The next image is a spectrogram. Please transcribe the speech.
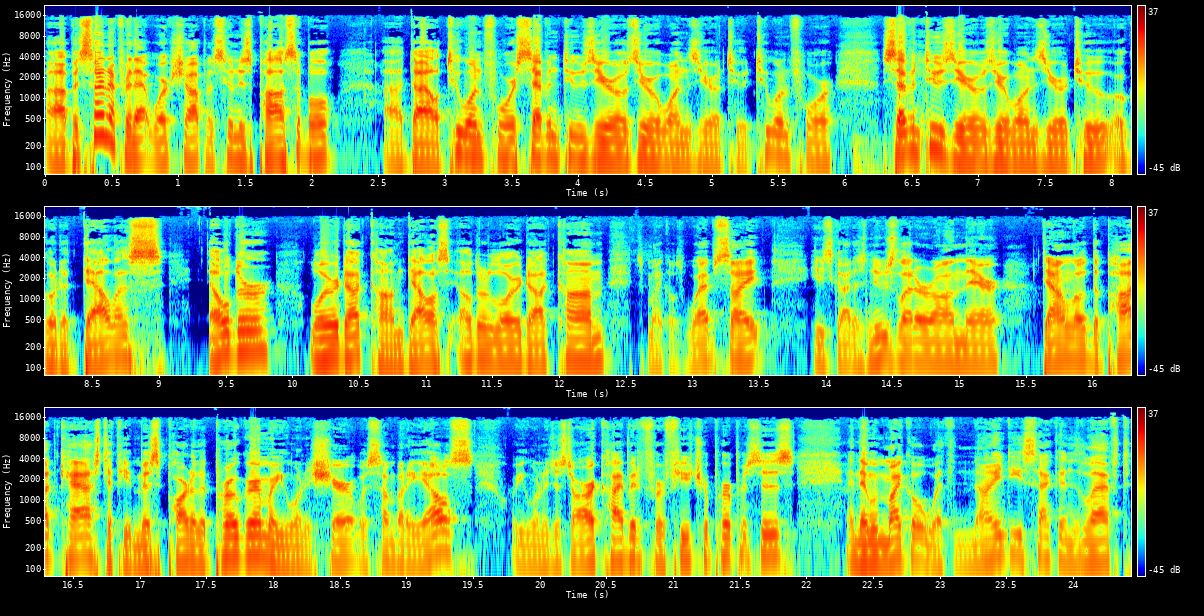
Uh, but sign up for that workshop as soon as possible. Uh, dial 214 720 0102, 214 720 0102, or go to Dallas elderlawyer.com, dallaselderlawyer.com. It's Michael's website. He's got his newsletter on there download the podcast if you missed part of the program or you want to share it with somebody else or you want to just archive it for future purposes. And then, with Michael, with 90 seconds left,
